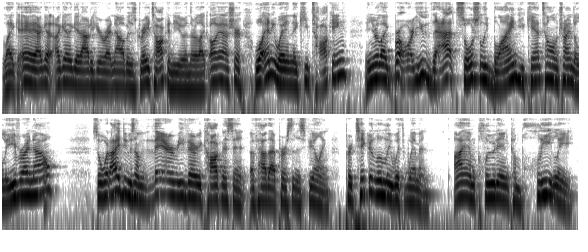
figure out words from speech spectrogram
like, "Hey, I got I got to get out of here right now, but it's great talking to you." And they're like, "Oh yeah, sure." Well, anyway, and they keep talking, and you're like, "Bro, are you that socially blind? You can't tell I'm trying to leave right now?" So what I do is I'm very very cognizant of how that person is feeling, particularly with women. I am clued in completely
